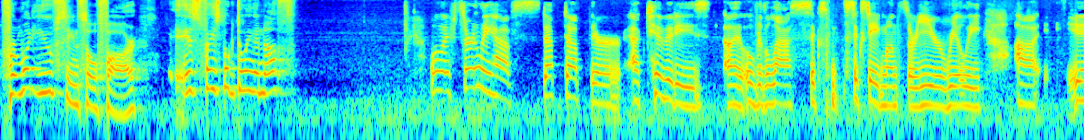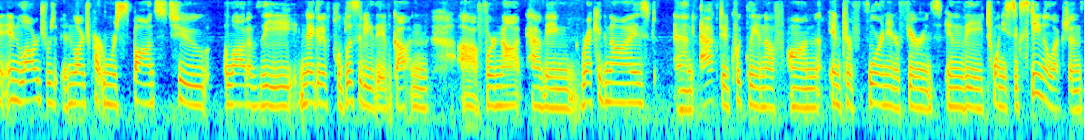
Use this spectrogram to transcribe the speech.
From what you've seen so far, is Facebook doing enough? Well, they certainly have stepped up their activities uh, over the last six, six to eight months or year, really, uh, in, in, large in large part in response to a lot of the negative publicity they've gotten uh, for not having recognized and acted quickly enough on inter foreign interference in the 2016 elections.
